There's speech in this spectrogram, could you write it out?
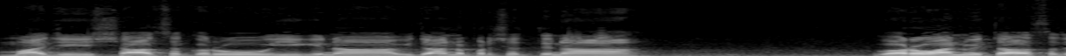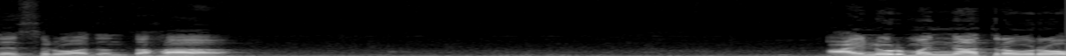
ಮಾಜಿ ಶಾಸಕರು ಈಗಿನ ವಿಧಾನ ಪರಿಷತ್ತಿನ ಗೌರವಾನ್ವಿತ ಸದಸ್ಯರು ಆದಂತಹ ಆಯನೂರು ಮಂಜುನಾಥ್ರವರು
